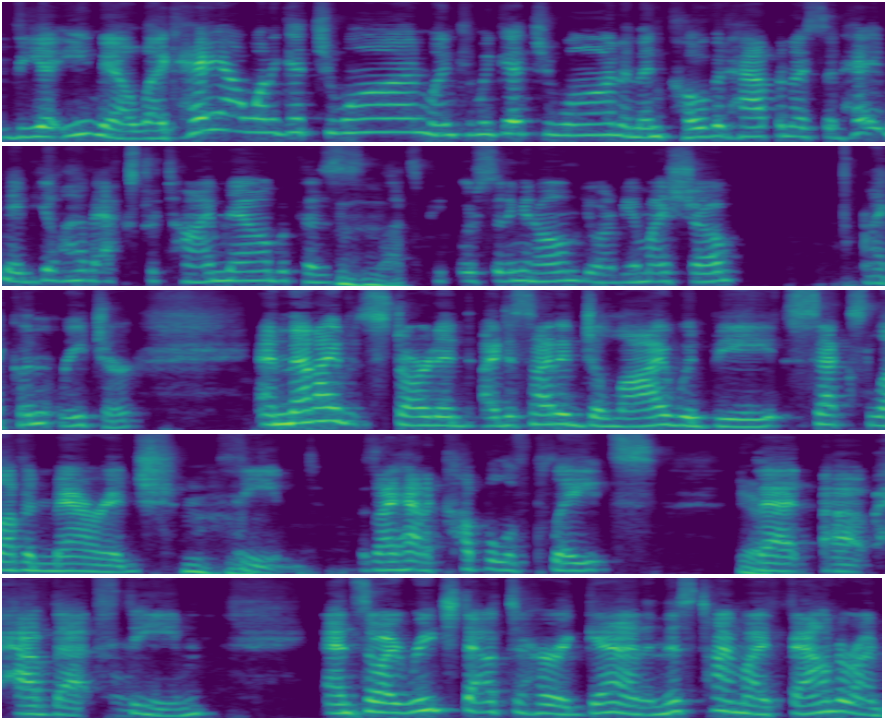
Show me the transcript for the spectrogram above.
via email, like, hey, I want to get you on. When can we get you on? And then COVID happened. I said, hey, maybe you'll have extra time now because Mhm. lots of people are sitting at home. Do you want to be on my show? I couldn't reach her. And then I started, I decided July would be sex, love, and marriage Mhm. themed because I had a couple of plates Yeah. that uh, have that theme. And so I reached out to her again, and this time I found her on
